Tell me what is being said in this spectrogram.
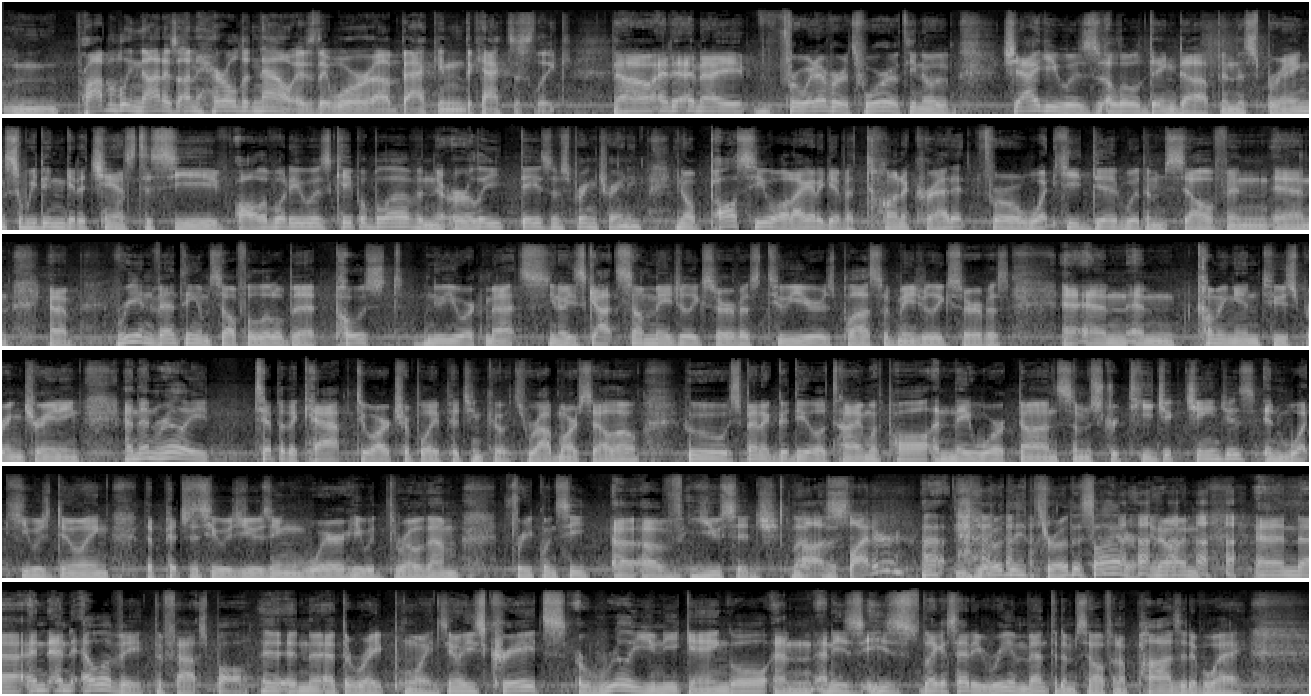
probably not as unheralded now as they were uh, back in the Cactus League. No, and, and I, for whatever it's worth, you know, Shaggy was a little dinged up in the spring, so we didn't get a chance to see all of what he was capable of in the early days of spring training. You know, Paul Sewald, I got to give a ton of credit for what he did with himself and and kind of reinventing himself a little bit post New York Mets. You know, he's got some major league service, two years plus of major league service, and and, and coming into spring training, and then really tip of the cap to our AAA pitching coach, Rob Marcello, who spent a good deal of time with Paul, and they worked on some strategic changes in what he was doing, the pitches he was using, where he would throw them, frequency uh, of usage. Uh, slider? Uh, throw the throw the slider, you know, and and uh, and and elevate the fastball in the, at the right points. You know, he creates a really unique angle, and and he's he's like I said, he reinvented himself in a positive way.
